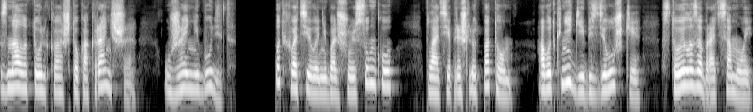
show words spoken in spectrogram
Знала только, что, как раньше, уже не будет. Подхватила небольшую сумку, платье пришлют потом, а вот книги и безделушки стоило забрать самой.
